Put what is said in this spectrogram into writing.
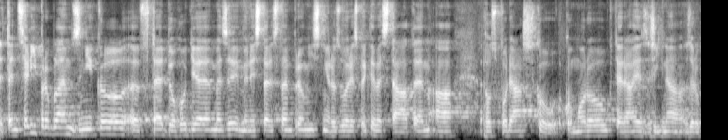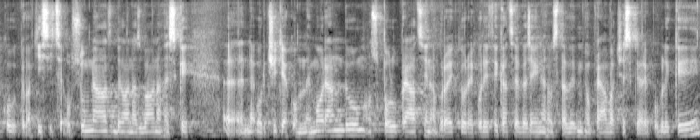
Eh, ten celý problém vznikl v té dohodě mezi Ministerstvem pro místní rozvoj, respektive státem a hospodářskou komorou, která je z října z roku 2018, byla nazvána hezky eh, neurčitě jako memorandum o spolupráci na projektu rekodifikace veřejného stavebního práva České republiky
